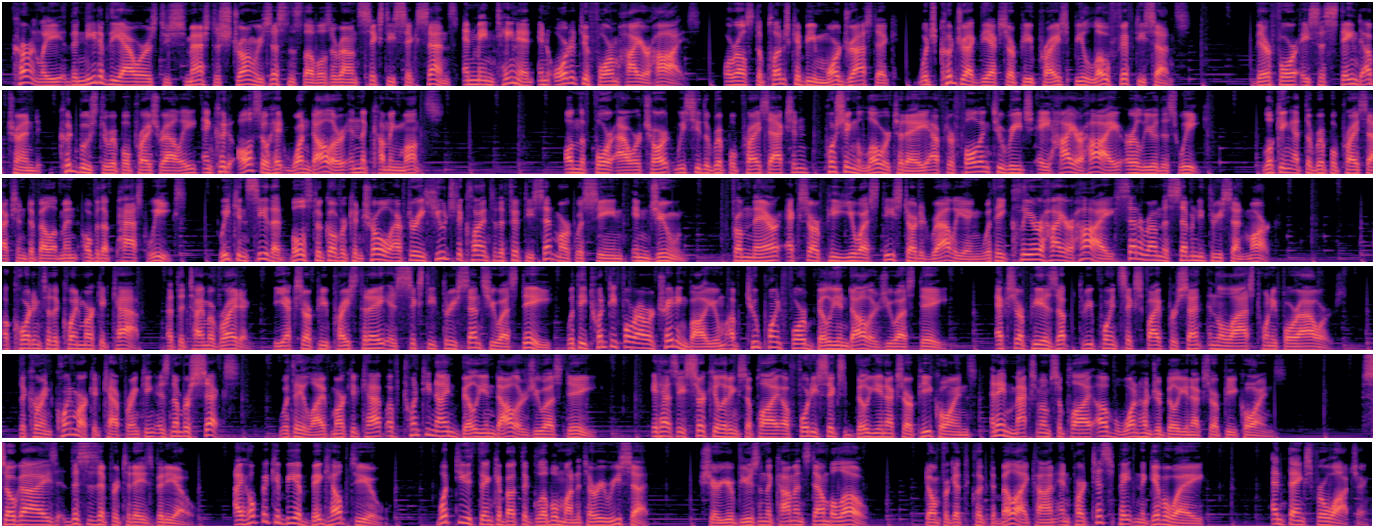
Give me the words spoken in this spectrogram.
Currently, the need of the hour is to smash the strong resistance levels around 66 cents and maintain it in order to form higher highs or else the plunge could be more drastic, which could drag the XRP price below 50 cents. Therefore, a sustained uptrend could boost the Ripple price rally and could also hit $1 in the coming months. On the 4-hour chart, we see the Ripple price action pushing lower today after falling to reach a higher high earlier this week. Looking at the Ripple price action development over the past weeks, we can see that bulls took over control after a huge decline to the 50 cent mark was seen in June. From there, XRP USD started rallying with a clear higher high set around the 73 cent mark. According to the CoinMarketCap, at the time of writing, the XRP price today is 63 cents USD with a 24-hour trading volume of $2.4 billion USD. XRP is up 3.65% in the last 24 hours. The current CoinMarketCap ranking is number 6, with a live market cap of $29 billion USD. It has a circulating supply of 46 billion XRP coins and a maximum supply of 100 billion XRP coins. So guys, this is it for today's video. I hope it could be a big help to you. What do you think about the global monetary reset? Share your views in the comments down below. Don't forget to click the bell icon and participate in the giveaway. And thanks for watching.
